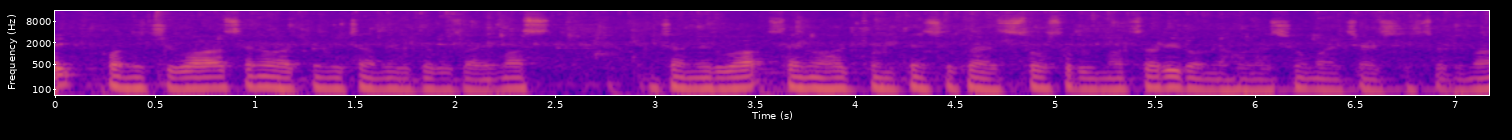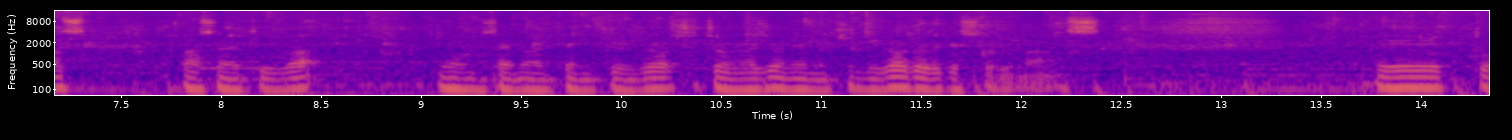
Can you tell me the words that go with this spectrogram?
いこんにちは。才能学研究チャンネルでございます。このチャンネルは才能発見転職開発ソースにまつわるいろんな話を毎日配信しております。パーソナリティは日本才能研究所所長ラジオネーム金利がお届けしております。えー、っと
